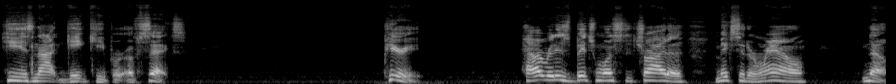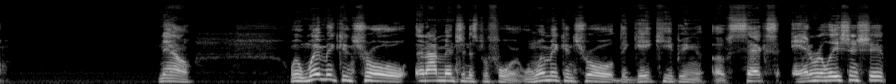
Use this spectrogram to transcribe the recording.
He is not gatekeeper of sex. Period. However, this bitch wants to try to mix it around, no. Now, when women control, and I mentioned this before, when women control the gatekeeping of sex and relationship,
